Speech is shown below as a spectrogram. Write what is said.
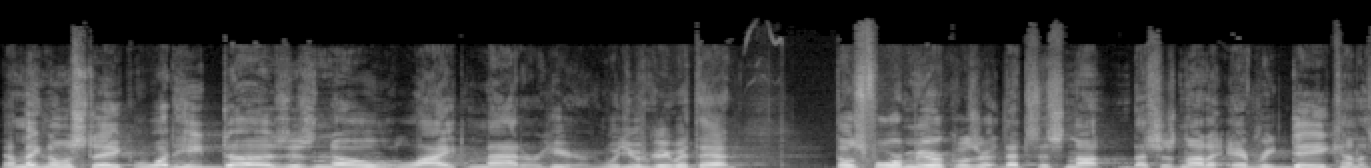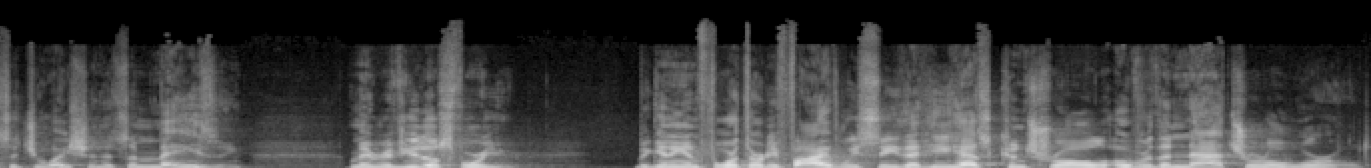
Now, make no mistake, what he does is no light matter here. Would you agree with that? Those four miracles, are, that's just not, that's just not an everyday kind of situation. It's amazing. Let me review those for you. Beginning in 435, we see that he has control over the natural world.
